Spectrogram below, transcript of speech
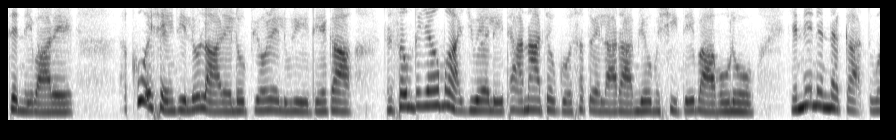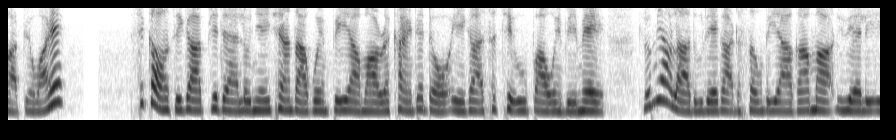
စစ်နေပါတယ် အခုအချိန်ထိလွတ်လာတယ်လို့ပြောတဲ့လူတွေတဲကတစုံတယောက်မှ UL ဌာနချုပ်ကိုဆက်သွယ်လာတာမျိုးမရှိသေးပါဘူးလို့ယနေ့နေ့ကသူကပြောပါတယ်စစ်ကောင်စီကပြည်တံလူငင်းချမ်းသာခွင့်ပေးရမှာရခိုင်တပ်တော် A က17ဦးပါဝင်ပေမဲ့လွတ်မြောက်လာသူတွေကတစုံတရာကမှ ULA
